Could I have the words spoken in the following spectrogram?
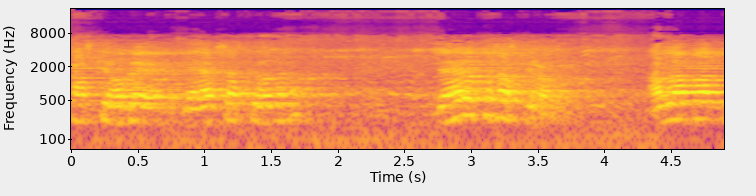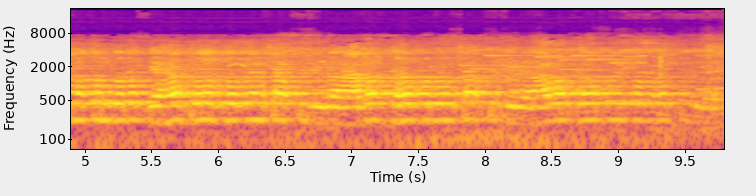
শাস্তি হবে দেহের শাস্তি হবে না। দেহেরও তো শাস্তি হবে। আল্লাহ পাক নতুন করে দেহ তৈরি করবেন শাস্তি দিবেন আবার দেহ করবেন শাস্তি দিবেন আবার দেহ তৈরি করবেন শাস্তি দিবেন।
